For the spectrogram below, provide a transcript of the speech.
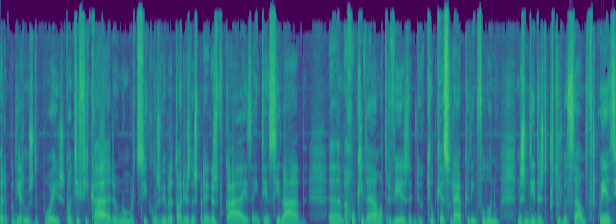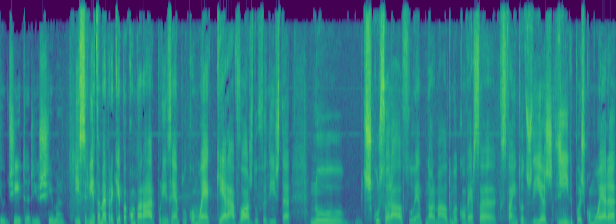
para podermos depois quantificar o número de ciclos vibratórios das pregas vocais, a intensidade, ah, a rouquidão, outra vez, aquilo que a Soraya há bocadinho falou no, nas medidas de perturbação de frequência, o jitter e o shimmer. E servia também para quê? Para comparar, por exemplo, como é que era a voz do fadista no discurso oral, fluente, normal, de uma conversa que se tem todos os dias, e depois como era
